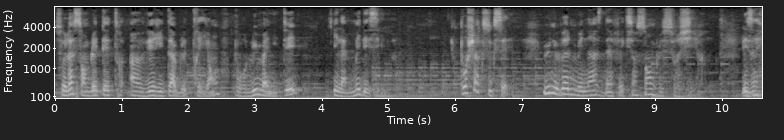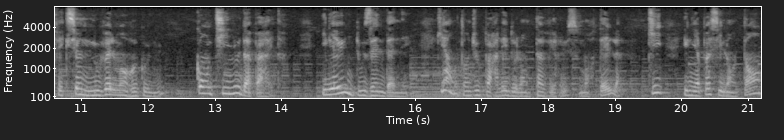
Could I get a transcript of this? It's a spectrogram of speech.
cela semblait être un véritable triomphe pour l'humanité et la médecine. Pour chaque succès, une nouvelle menace d'infection semble surgir. Les infections nouvellement reconnues continuent d'apparaître. Il y a une douzaine d'années, qui a entendu parler de l'antavirus mortel qui, il n'y a pas si longtemps,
